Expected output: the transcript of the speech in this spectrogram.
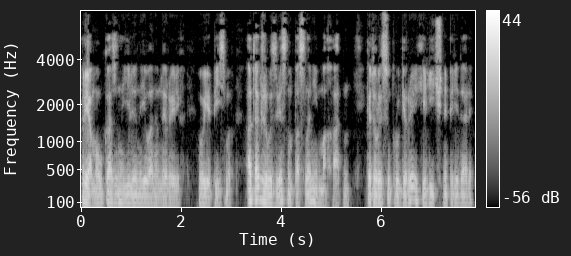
прямо указано Еленой Ивановной Рерих в ее письмах, а также в известном послании Махатм, которое супруги Рерихи лично передали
